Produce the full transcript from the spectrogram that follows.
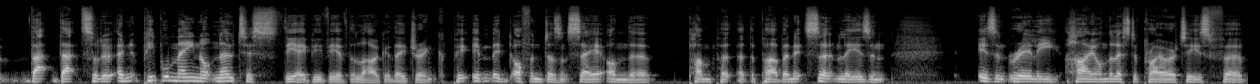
that that sort of and people may not notice the ABV of the lager they drink. It, it often doesn't say it on the pump at, at, the pub, and it certainly isn't isn't really high on the list of priorities for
